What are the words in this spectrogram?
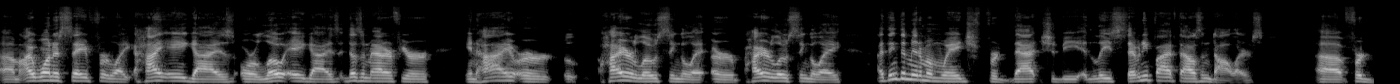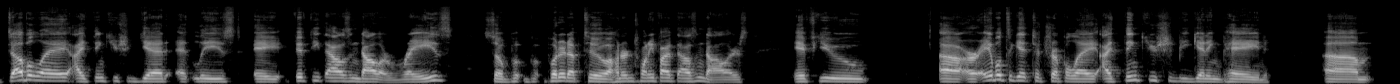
Um, I want to say for like high A guys or low A guys, it doesn't matter if you're in high or uh, high or low single A or high or low single A. I think the minimum wage for that should be at least seventy five thousand uh, dollars. For double A, I think you should get at least a fifty thousand dollar raise. So p- put it up to one hundred twenty five thousand dollars. If you uh, are able to get to AAA, I think you should be getting paid um,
